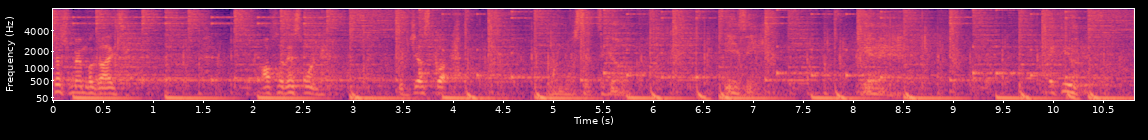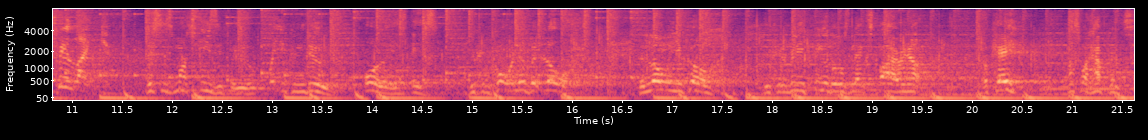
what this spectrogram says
Just remember, guys, after this one, we've just got set to go. Easy. Yeah. If you feel like this is much easier for you, what you can do always is you can go a little bit lower. The lower you go, you can really feel those legs firing up. Okay? That's what happens.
